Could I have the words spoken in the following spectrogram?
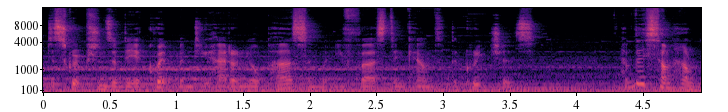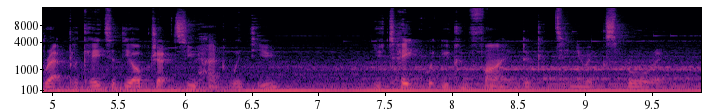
descriptions of the equipment you had on your person when you first encountered the creatures. Have they somehow replicated the objects you had with you? You take what you can find and continue exploring.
